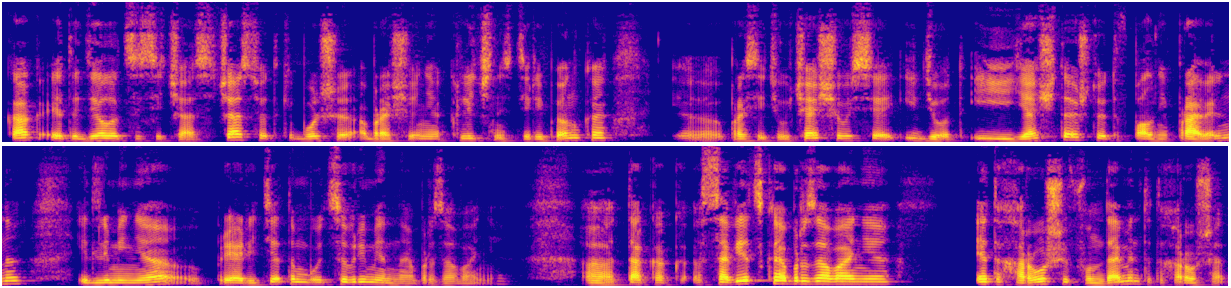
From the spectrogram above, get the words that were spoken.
как это делается сейчас. Сейчас все-таки больше обращение к личности ребенка э, простите, учащегося идет. И я считаю, что это вполне правильно, и для меня приоритетом будет современное образование. А, так как советское образование – это хороший фундамент, это хорошая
